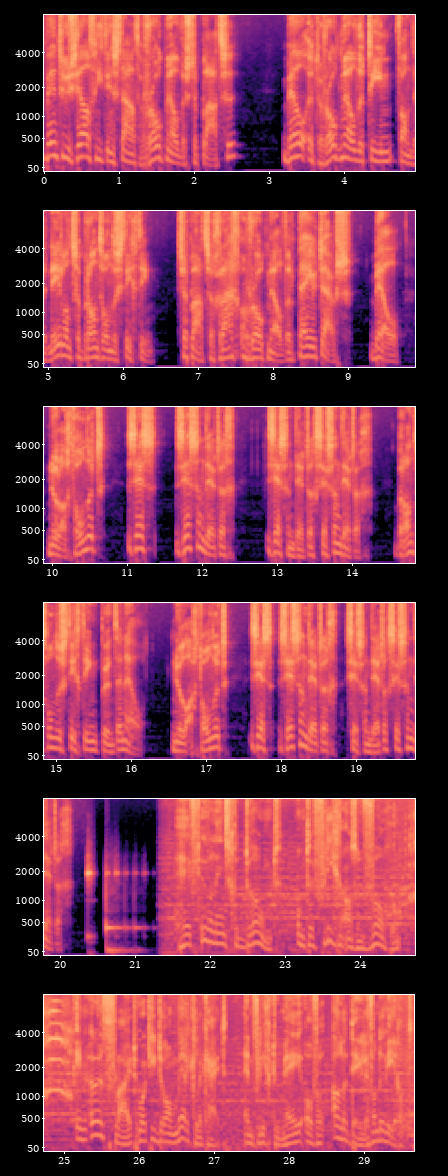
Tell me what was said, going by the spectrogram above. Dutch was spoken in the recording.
Bent u zelf niet in staat rookmelders te plaatsen? Bel het rookmelderteam van de Nederlandse Brandwondenstichting. Ze plaatsen graag een rookmelder bij u thuis. Bel 0800 636 36 36. Brandwondenstichting.nl 0800 636 36 36. Heeft u wel eens gedroomd om te vliegen als een vogel? In Earthflight wordt die droom werkelijkheid en vliegt u mee over alle delen van de wereld.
